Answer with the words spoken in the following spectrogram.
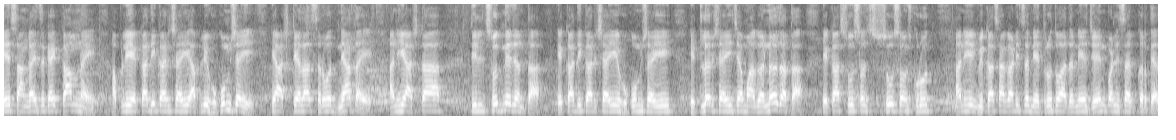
हे सांगायचं काही काम नाही. आपली एकाधिकारशाही आपली हुकुमशाही हे आष्ट्याला सर्व ज्ञात आहे. आणि ही आष्टातील सुज्ञ जनता एकाधिकारशाही हुकुमशाही हिटलरशाहीच्या मागं न जाता एका सुस सुसंस्कृत आणि विकास आघाडीचं नेतृत्व आदरणीय जयंत पाटील साहेब करतात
